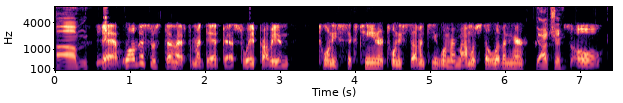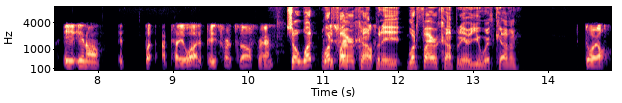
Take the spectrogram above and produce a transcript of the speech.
Um, yeah, well, this was done after my dad passed away, probably in 2016 or 2017 when my mom was still living here. Gotcha. So you know, it, but I'll tell you what, it pays for itself, man. So what what fire company what fire company are you with, Kevin? Doyle.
